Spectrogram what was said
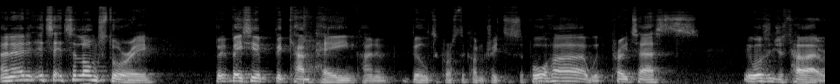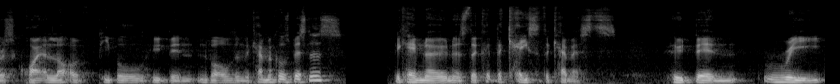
and it's it's a long story, but basically a big campaign kind of built across the country to support her with protests. It wasn't just her; it was quite a lot of people who'd been involved in the chemicals business. Became known as the the case of the chemists, who'd been re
